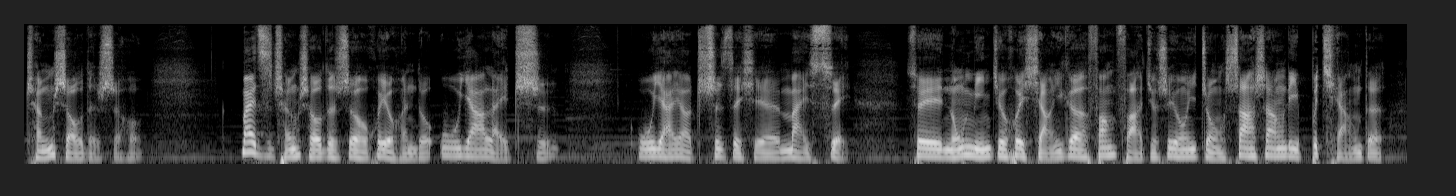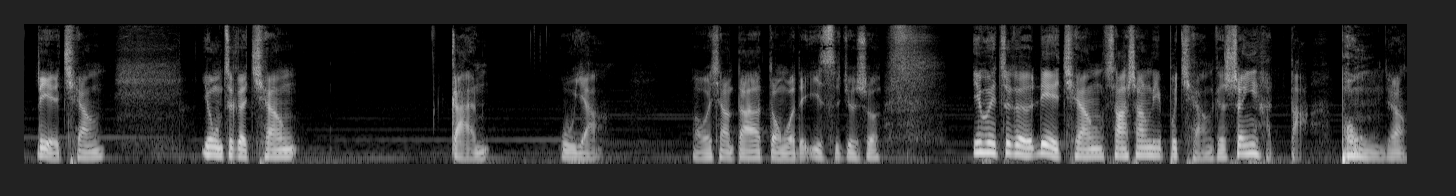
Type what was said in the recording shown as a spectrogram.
成熟的时候。麦子成熟的时候，会有很多乌鸦来吃。乌鸦要吃这些麦穗，所以农民就会想一个方法，就是用一种杀伤力不强的猎枪，用这个枪赶乌鸦。啊，我想大家懂我的意思，就是说，因为这个猎枪杀伤力不强，可声音很大，砰这样，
